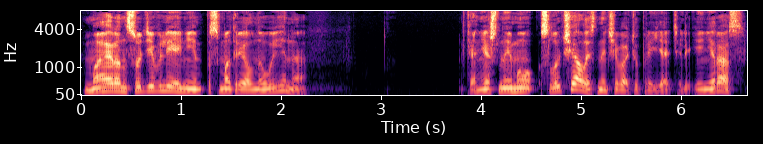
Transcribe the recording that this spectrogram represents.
Майрон с удивлением посмотрел на Уина — Конечно, ему случалось ночевать у приятеля, и не раз.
